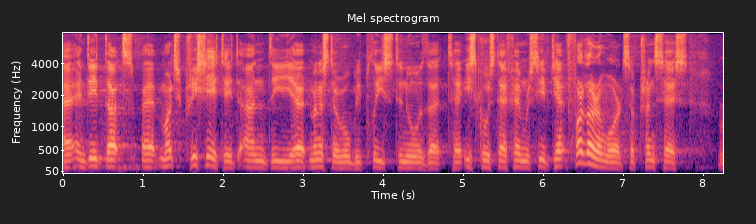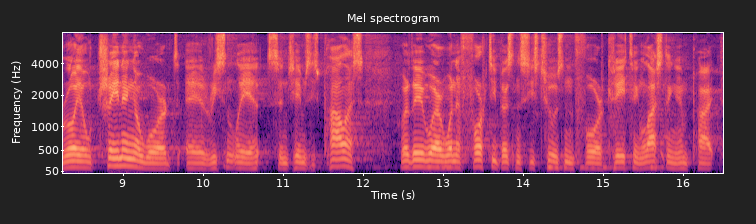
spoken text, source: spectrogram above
Uh, indeed, that's uh, much appreciated, and the uh, Minister will be pleased to know that uh, East Coast FM received yet further awards, a Princess Royal Training Award uh, recently at St James's Palace, where they were one of 40 businesses chosen for creating lasting impact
